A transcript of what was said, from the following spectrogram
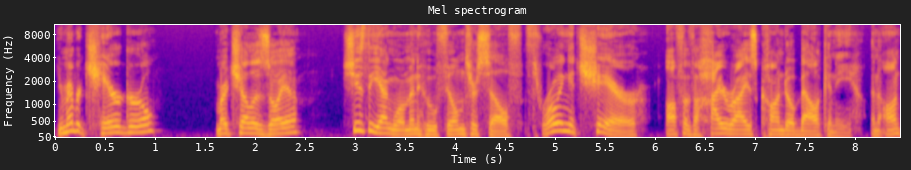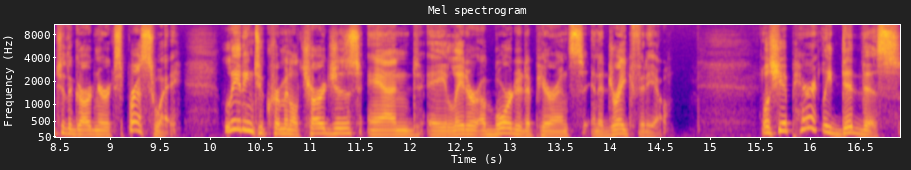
You remember Chair Girl? Marcella Zoia? She's the young woman who filmed herself throwing a chair off of a high rise condo balcony and onto the Gardiner Expressway, leading to criminal charges and a later aborted appearance in a Drake video. Well, she apparently did this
